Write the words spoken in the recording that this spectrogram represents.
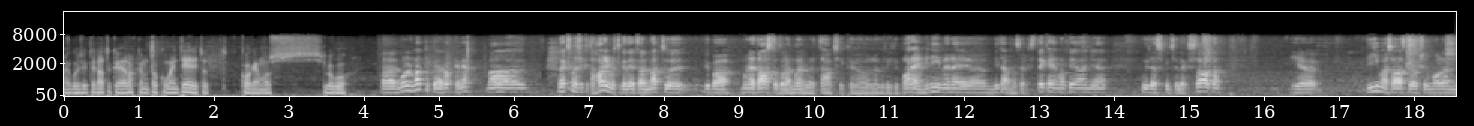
nagu sihuke natuke rohkem dokumenteeritud kogemuslugu. Äh, mul on natukene rohkem jah, ma, no eks ma sihukeste harjumustega tegelikult olen natuke juba mõned aastad olen mõelnud, et tahaks ikka olla kuidagi parem inimene ja mida ma selleks tegema pean ja kuidas küll selleks saada ja viimase aasta jooksul ma olen,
